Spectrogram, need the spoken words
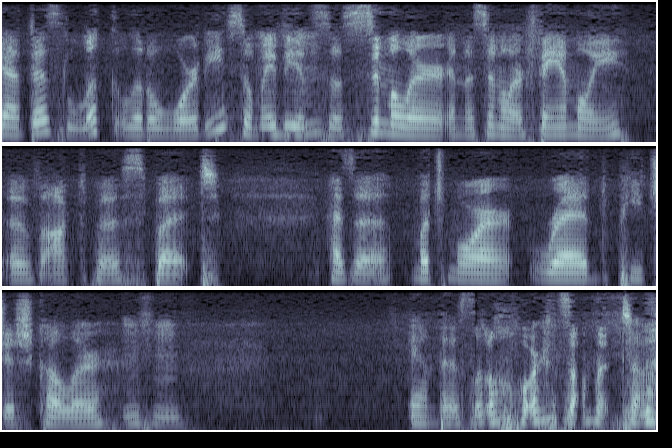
Yeah, it does look a little warty, so maybe it's a similar in the similar family of octopus, but has a much more red peachish color. Mm-hmm. And those little horns on the top.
